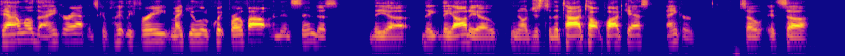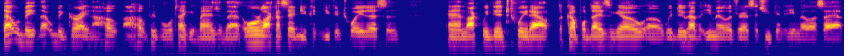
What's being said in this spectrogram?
download the Anchor app. It's completely free. Make you a little quick profile and then send us the uh, the the audio. You know, just to the Tide Talk podcast Anchor. So it's uh that would be that would be great, and I hope I hope people will take advantage of that. Or like I said, you can you can tweet us and and like we did tweet out a couple days ago, uh, we do have an email address that you can email us at,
